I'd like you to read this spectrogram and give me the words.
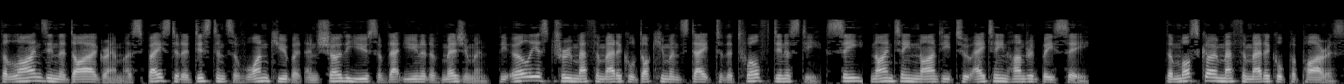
The lines in the diagram are spaced at a distance of 1 cubit and show the use of that unit of measurement. The earliest true mathematical documents date to the 12th dynasty, c. 1990 to 1800 BC. The Moscow Mathematical Papyrus,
